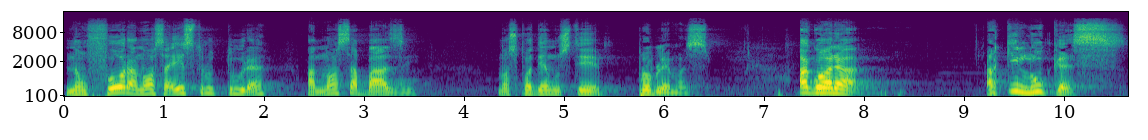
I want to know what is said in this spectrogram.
não for a nossa estrutura, a nossa base, nós podemos ter problemas. Agora, aqui em Lucas,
